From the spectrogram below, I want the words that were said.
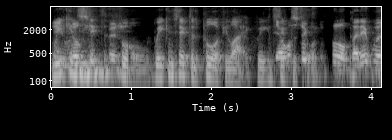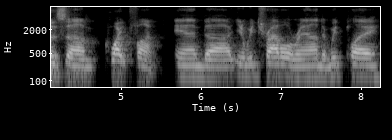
We can stick to the pool. We can stick to the pool if you like. We can stick, yeah, we'll to, stick the to the pool. But it was um, quite fun, and uh, you know we'd travel around and we'd play,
